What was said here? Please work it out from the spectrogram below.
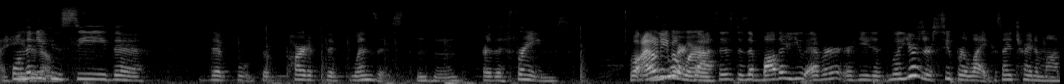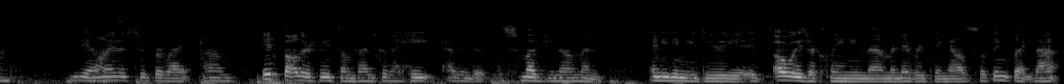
I hate Well, and then you them. can see the the the part of the lenses hmm or the frames. Well, I don't even wear wear glasses. Does it bother you ever, or do you just? Well, yours are super light because I tried them on. Yeah, mine is super light. Um, it bothers me sometimes because I hate having to smudging them and anything you do, you, it always are cleaning them and everything else. So things like that.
